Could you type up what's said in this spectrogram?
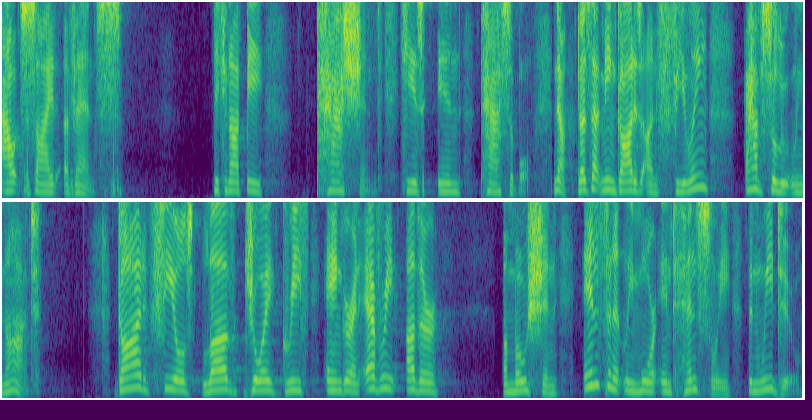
outside events. He cannot be passioned. He is impassible. Now, does that mean God is unfeeling? Absolutely not. God feels love, joy, grief, anger, and every other emotion infinitely more intensely than we do.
